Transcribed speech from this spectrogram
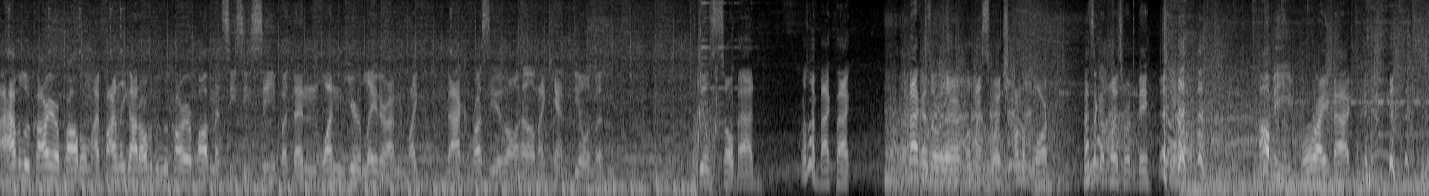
I have a Lucario problem. I finally got over the Lucario problem at CCC, but then one year later, I'm like back rusty as all hell, and I can't deal with it. feels so bad. Where's my backpack? My backpack's over there. Where's my Switch? On the floor. That's a good place for it to be. I'll be right back.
